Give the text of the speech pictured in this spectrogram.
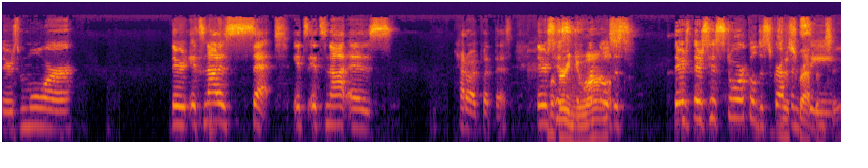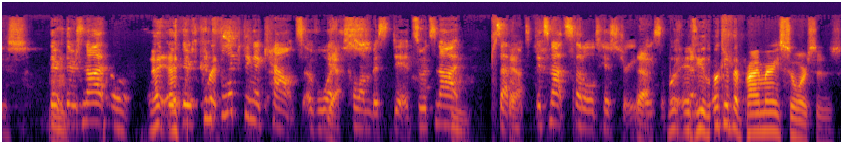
there's more. There, it's not as set. It's it's not as. How do I put this? There's Very historical. nuanced. dis- there's there's historical discrepancy. Discrepancies. There, Mm. there's not I, I there's what's- conflicting accounts of what Yes. Columbus did. So it's not Mm. settled. Yeah. It's not settled history, Yeah. basically. Well, if you look at the primary sources,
